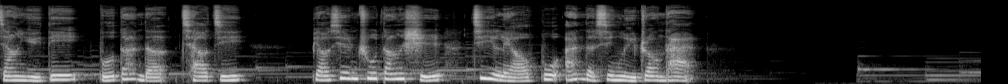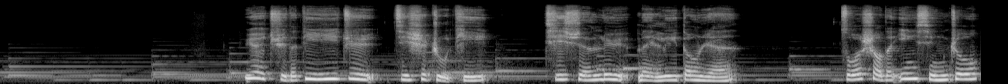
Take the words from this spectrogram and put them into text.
将雨滴不断的敲击，表现出当时寂寥不安的心理状态。乐曲的第一句即是主题，其旋律美丽动人。左手的音型中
